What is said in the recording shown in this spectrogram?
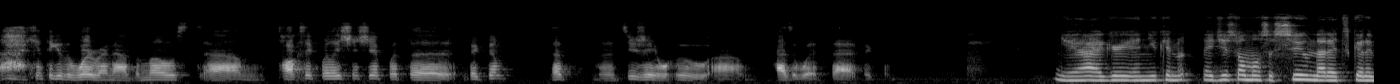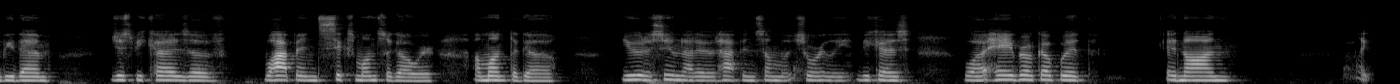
ah, I can't think of the word right now the most um, toxic relationship with the victim. That's that's usually who um, has it with that victim. Yeah, I agree. And you can, they just almost assume that it's going to be them just because of what happened six months ago or a month ago. You would assume that it would happen somewhat shortly because what Hae broke up with Adnan like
